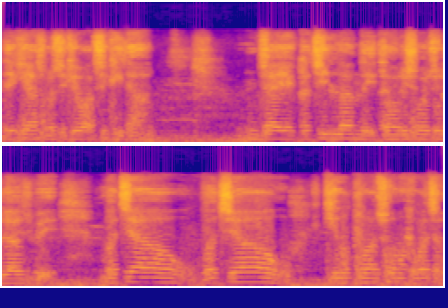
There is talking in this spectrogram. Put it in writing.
দেখি আশেপাশে কেউ আছে কিনা। যাই, একটা চিল্লান দিই, তাহলে সবাই চলে আসবে। বাঁচাও বাঁচাও। কেউ তো আছো আমাকে বাঁচাও।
